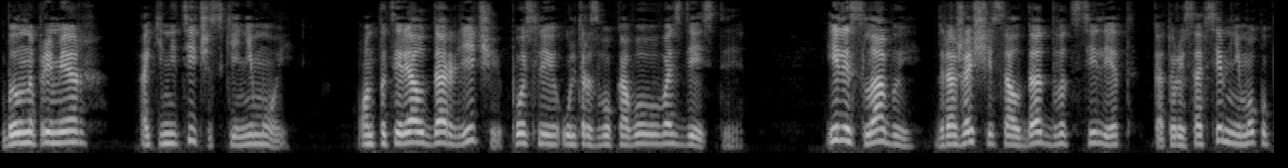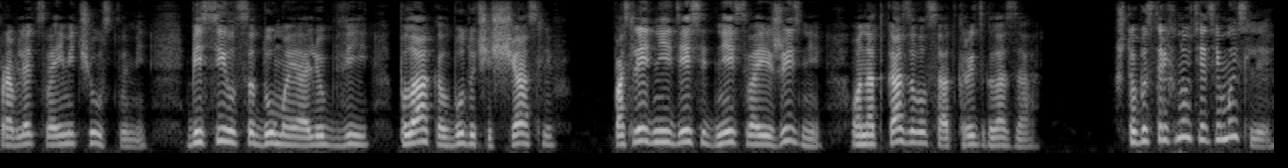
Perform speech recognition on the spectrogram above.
Был, например, акинетический немой. Он потерял дар речи после ультразвукового воздействия. Или слабый, дрожащий солдат двадцати лет, который совсем не мог управлять своими чувствами, бесился, думая о любви, плакал, будучи счастлив. Последние десять дней своей жизни он отказывался открыть глаза. Чтобы стряхнуть эти мысли,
